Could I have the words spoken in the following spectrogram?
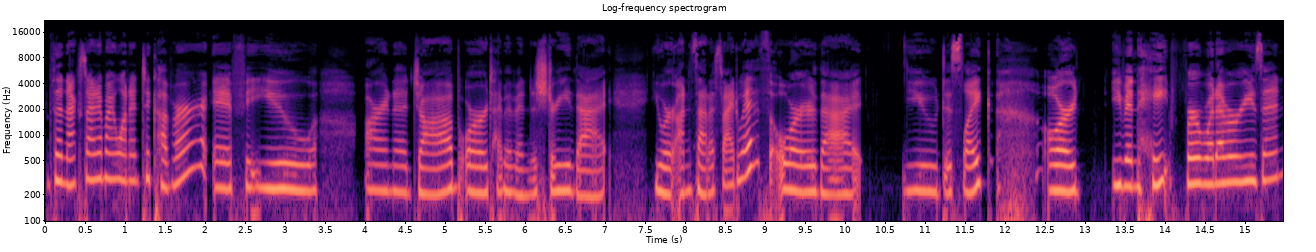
The next item I wanted to cover if you are in a job or type of industry that you are unsatisfied with or that you dislike or even hate for whatever reason,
